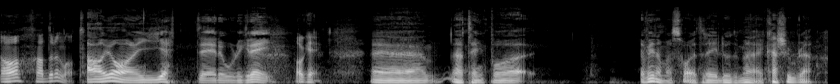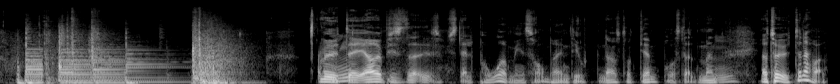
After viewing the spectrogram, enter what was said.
ja, hade du något? Ja, jag har en jätterolig grej. Okej. Eh, jag har tänkt på, jag vet inte om jag sa det till dig Ludde med, jag kanske gjorde det. Jag ute, jag har precis ställt på min Saab, har jag inte gjort, den har stått jämt påställd, men jag tar ut den i alla fall.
